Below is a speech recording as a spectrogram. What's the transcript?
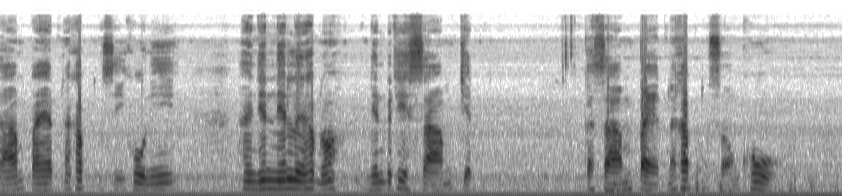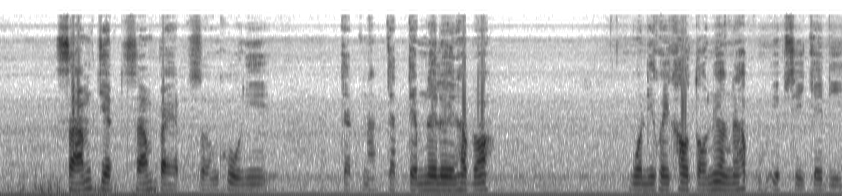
สามแปดนะครับสี่คู่นี้ ให้เน้นๆเลยครับเนาะเน้นไปที่สามเจ็ดกับสามแปดนะครับสองคู่ สามเจ็ดสามแปดสองคู่นี้ จัดหนักจัดเต็มเลยเลยนะครับเนาะวันนี้ค่อยเข้าต่อเนื่องนะครับ FC ใจดี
